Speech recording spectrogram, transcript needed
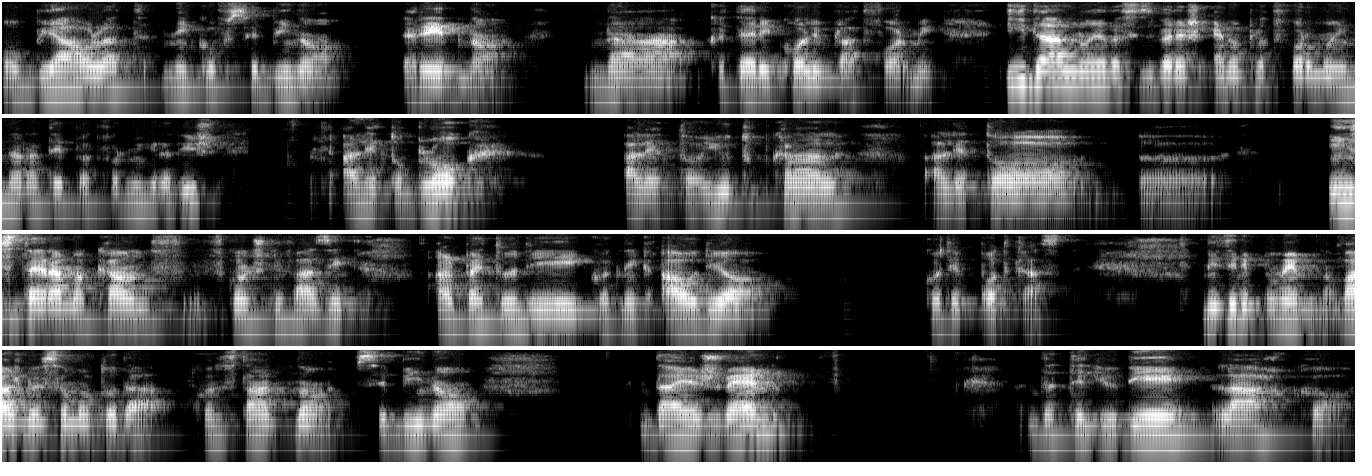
objavljati neko vsebino redno. Na kateri koli platformi. Idealno je, da si izbereš eno platformo in da na tej platformi gradiš, ali je to blog, ali je to YouTube kanal, ali je to uh, Instagram račun v, v končni fazi, ali pa je tudi kot nek audio, kot je podcast. Niti ni pomembno. Važno je samo to, da konstantno vsebino daješ ven, da te ljudje lahko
